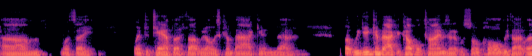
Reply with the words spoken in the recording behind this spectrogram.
Um once I went to Tampa, I thought we'd always come back and uh but we did come back a couple times and it was so cold we thought, well,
